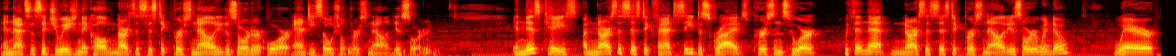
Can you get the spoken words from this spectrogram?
and that's a situation they call narcissistic personality disorder or antisocial personality disorder. In this case, a narcissistic fantasy describes persons who are within that narcissistic personality disorder window where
